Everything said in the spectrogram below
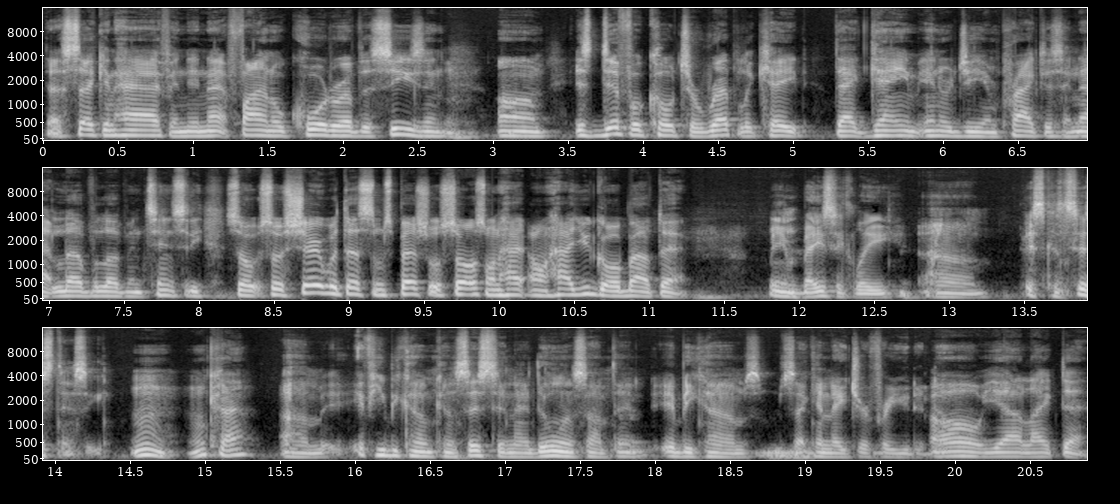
that second half and then that final quarter of the season, mm-hmm. um, it's difficult to replicate that game energy and practice and that level of intensity. So so share with us some special sauce on how on how you go about that. I mean, basically, um, it's consistency. Mm, okay. Um, if you become consistent at doing something, it becomes second nature for you to do. Oh yeah, I like that.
